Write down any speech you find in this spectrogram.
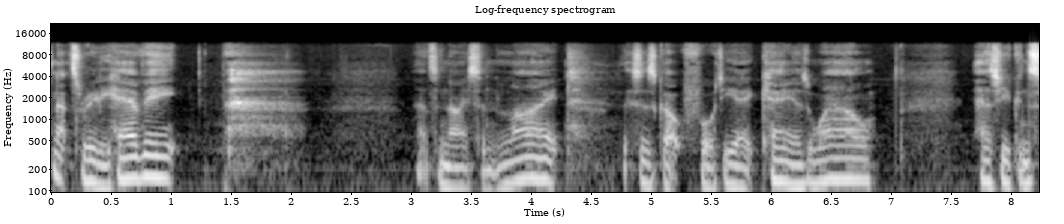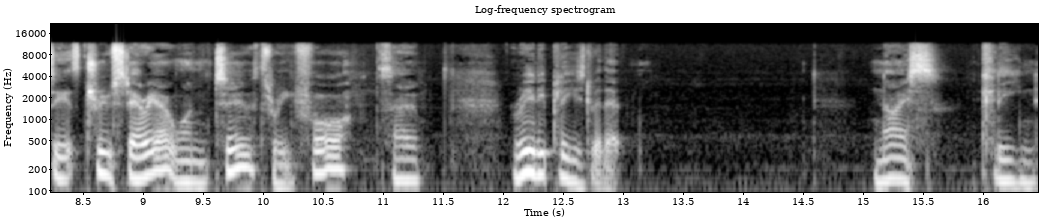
that's really heavy. That's nice and light. This has got 48k as well. As you can see, it's true stereo, one, two, three, four. So really pleased with it. Nice, clean,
